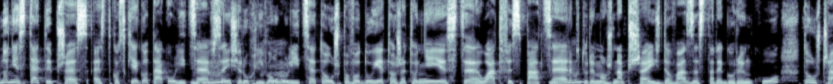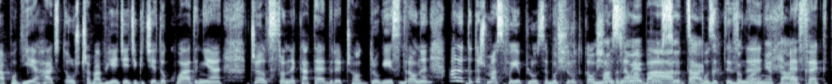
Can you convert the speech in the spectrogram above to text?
no niestety przez Estkowskiego, tak, ulicę, mm -hmm. w sensie ruchliwą mm -hmm. ulicę, to już powoduje to, że to nie jest e, łatwy spacer, mm -hmm. który można przejść do Was ze Starego Rynku. To już trzeba podjechać, to już trzeba wiedzieć, gdzie dokładnie, czy od strony katedry, czy od drugiej strony, mhm. ale to też ma swoje plusy, bo śródka osiągnęła bardzo plusy, tak, pozytywny tak. efekt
